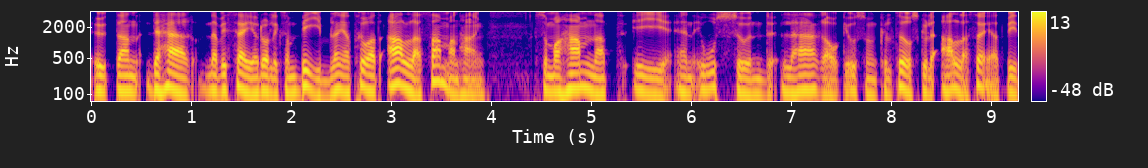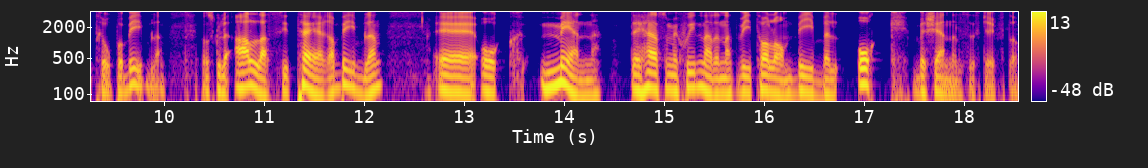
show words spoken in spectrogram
Utan det här, när vi säger då liksom Bibeln, jag tror att alla sammanhang som har hamnat i en osund lära och osund kultur skulle alla säga att vi tror på Bibeln. De skulle alla citera Bibeln. Eh, och, men det är här som är skillnaden att vi talar om Bibel och bekännelseskrifter.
